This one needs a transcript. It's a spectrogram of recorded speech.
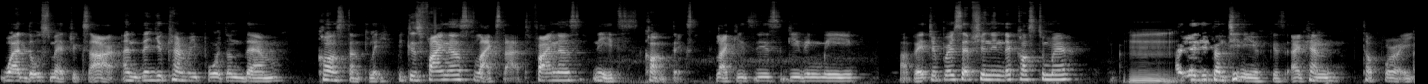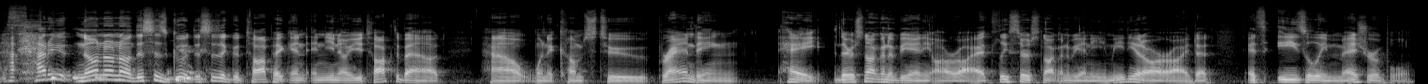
what those metrics are, and then you can report on them constantly because finance likes that. Finance needs context. Like, is this giving me a better perception in the customer? Mm. I'll let you continue because I can talk for ages. How, how do you? No, no, no. This is good. This is a good topic, and and you know, you talked about how when it comes to branding, hey, there's not going to be any ROI. At least there's not going to be any immediate ROI that it's easily measurable.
